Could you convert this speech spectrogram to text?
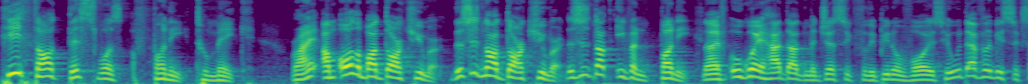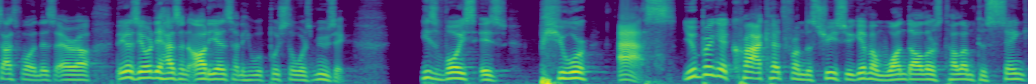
he thought this was funny to make. right? I'm all about dark humor. This is not dark humor. This is not even funny. Now, if Oogway had that majestic Filipino voice, he would definitely be successful in this era because he already has an audience and he would push towards music. His voice is pure ass. You bring a crackhead from the streets, you give him $1, tell him to sing,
